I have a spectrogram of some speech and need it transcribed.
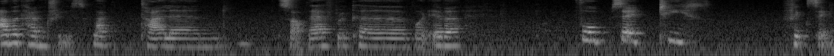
other countries like Thailand, South Africa, whatever, for say teeth fixing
